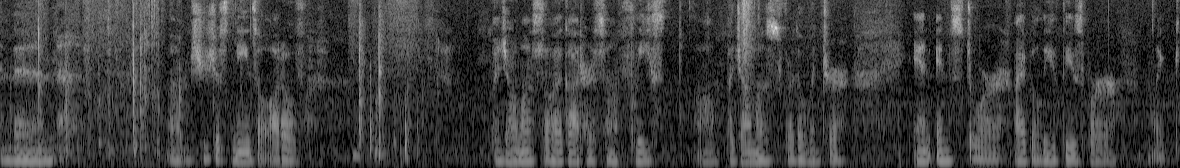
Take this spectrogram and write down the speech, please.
And then um, she just needs a lot of pajamas. So I got her some fleece um, pajamas for the winter. And in store, I believe these were like,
